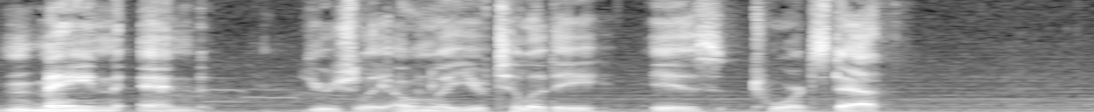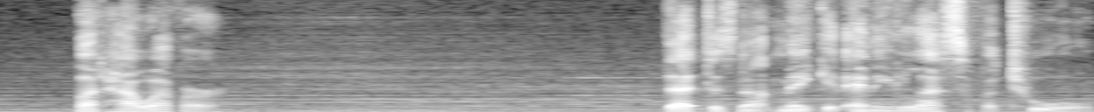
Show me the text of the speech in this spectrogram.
main and usually only utility is towards death. But however, that does not make it any less of a tool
